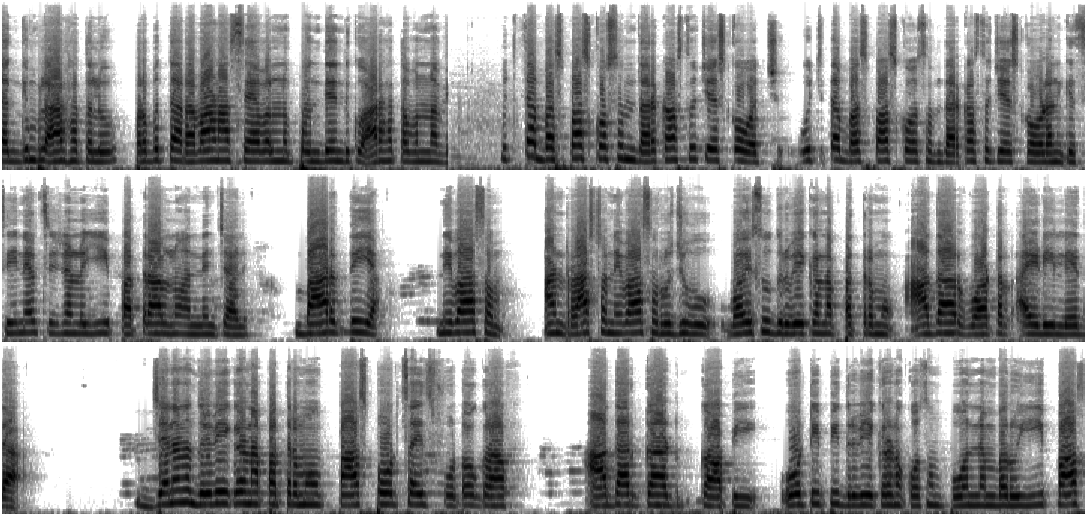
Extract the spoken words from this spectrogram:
తగ్గింపుల అర్హతలు ప్రభుత్వ రవాణా సేవలను పొందేందుకు అర్హత ఉన్న ఉచిత బస్ పాస్ కోసం దరఖాస్తు చేసుకోవచ్చు. ఉచిత బస్ పాస్ కోసం దరఖాస్తు చేసుకోవడానికి సీనియర్ సిటిజన్లు ఈ పత్రాలను అందించాలి. భారతీయ నివాసం అండ్ రాష్ట్ర నివాస రుజువు వయసు ధృవీకరణ పత్రము ఆధార్ ఓటర్ ఐడి లేదా జనన ధృవీకరణ పత్రము passport size photograph Aadhaar card copy O T P ధృవీకరణ కోసం ఫోన్ నెంబరు ఈ పాస్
